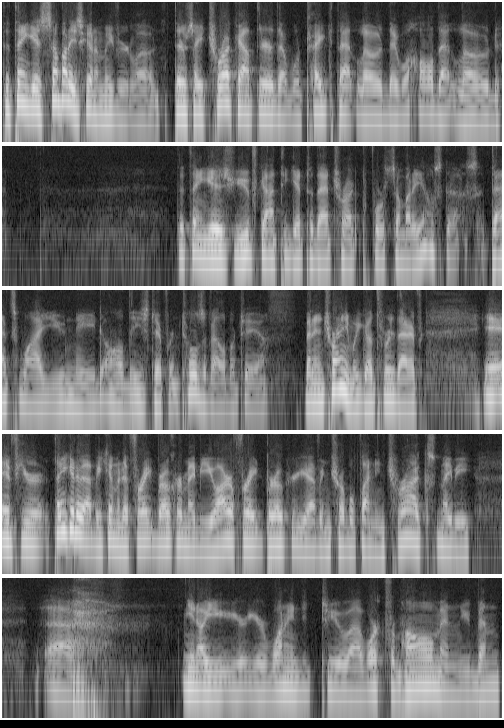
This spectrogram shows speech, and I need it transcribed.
The thing is, somebody's going to move your load. There's a truck out there that will take that load. They will haul that load. The thing is, you've got to get to that truck before somebody else does. That's why you need all these different tools available to you. But in training, we go through that. If if you're thinking about becoming a freight broker, maybe you are a freight broker, you're having trouble finding trucks, maybe. Uh, you know, you, are you're wanting to uh, work from home and you've been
